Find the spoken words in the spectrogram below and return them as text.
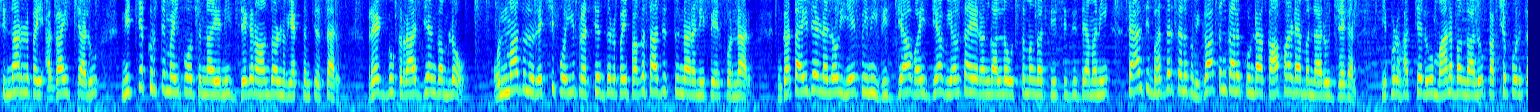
చిన్నారులపై అఘాయిత్యాలు నిత్యకృత్యమైపోతున్నాయని జగన్ ఆందోళన వ్యక్తం చేశారు. రెడ్ బుక్ రాజ్యాంగంలో ఉన్మాదులు రెచ్చిపోయి ప్రత్యర్థులపై పగ సాధిస్తున్నారని పేర్కొన్నారు. గత ఐదేళ్ళలో ఏపీని విద్య వైద్య వ్యవసాయ రంగాల్లో ఉత్తమంగా తీర్చిదిద్దామని శాంతి భద్రతలకు విఘాతం కలగకుండా కాపాడామన్నారు జగన్. ఇప్పుడు హత్యలు మానభంగాలు కక్షపూరిత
